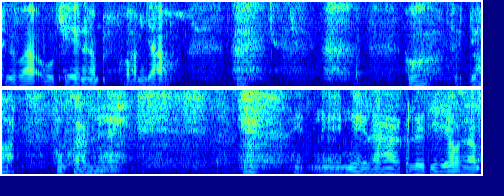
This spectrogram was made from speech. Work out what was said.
ถือว่าโอเคนะครับ ความยาวโอ้ สุดยอดของความเหนื่อยเหนื่อยเมื่อยล้ากันเลยทีเดียวนะครับ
